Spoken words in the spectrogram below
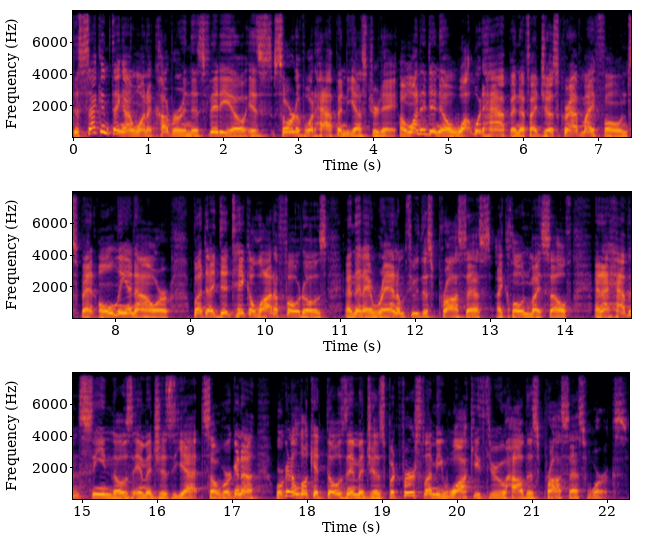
The second thing I want to cover in this video is sort of what happened yesterday. I wanted to know what would happen if I just grabbed my phone, spent only an hour, but I did take a lot of photos and then I ran them through this process. I cloned myself and I haven't seen those images yet. So we're gonna, we're gonna look at those images, but first let me walk you through how this process works.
